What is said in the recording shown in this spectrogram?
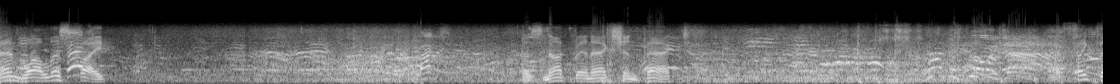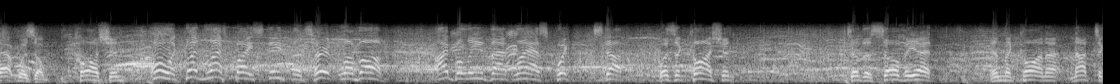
And while this fight has not been action-packed, I think that was a caution. Oh, a good left by Steeples hurt Lvov. I believe that last quick stop was a caution to the Soviet in the corner not to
